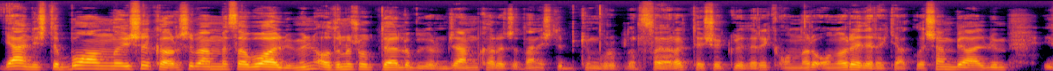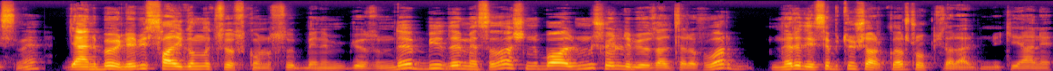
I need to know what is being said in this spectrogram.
Yani işte bu anlayışa karşı ben mesela bu albümün adını çok değerli buluyorum. Cem Karaca'dan işte bütün grupları sayarak, teşekkür ederek, onları onore ederek yaklaşan bir albüm ismi. Yani böyle bir saygınlık söz konusu benim gözümde. Bir de mesela şimdi bu albümün şöyle bir özel tarafı var. Neredeyse bütün şarkılar çok güzel albümdeki. Yani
